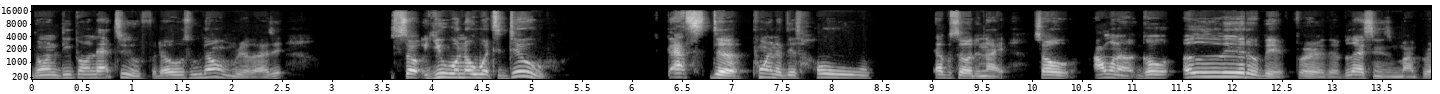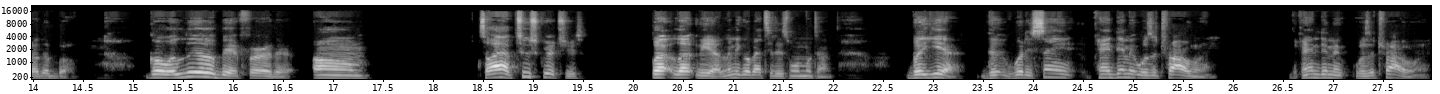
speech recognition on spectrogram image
going deep on that too, for those who don't realize it. So you will know what to do. That's the point of this whole episode tonight. So I want to go a little bit further. Blessings, my brother Bo. Go a little bit further. Um, so I have two scriptures, but let, yeah, let me go back to this one more time. But yeah, the, what it's saying, pandemic was a trial run the pandemic was a trial run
